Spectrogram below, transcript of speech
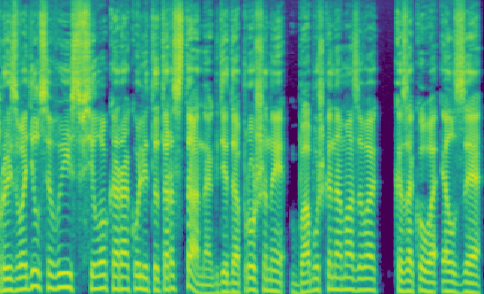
Производился выезд в село Каракули Татарстана, где допрошены бабушка Намазова, Казакова ЛЗ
